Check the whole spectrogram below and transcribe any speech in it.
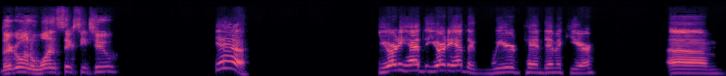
They're going 162. Yeah. You already had the you already had the weird pandemic year. Um,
